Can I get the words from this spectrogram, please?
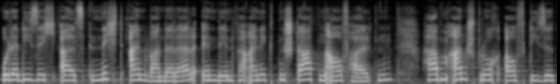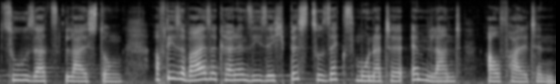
oder die sich als Nicht-Einwanderer in den Vereinigten Staaten aufhalten, haben Anspruch auf diese Zusatzleistung. Auf diese Weise können sie sich bis zu sechs Monate im Land aufhalten.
